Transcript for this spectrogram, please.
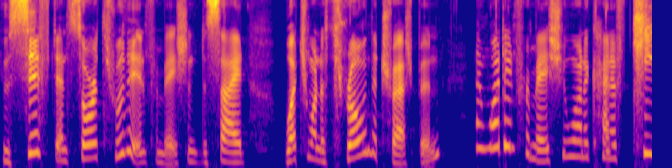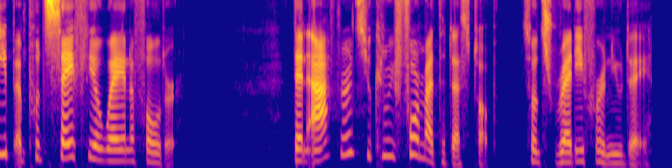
you sift and sort through the information, decide what you want to throw in the trash bin and what information you want to kind of keep and put safely away in a folder. Then afterwards, you can reformat the desktop so it's ready for a new day.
